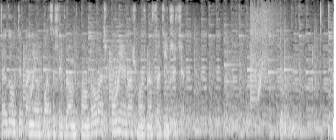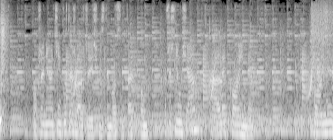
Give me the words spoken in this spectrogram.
Tego typa nie opłaca się ground poundować, ponieważ można stracić życie. W poprzednim odcinku też walczyliśmy z tym bossem, tak? Bo, chociaż nie musiałem, ale coiny. Coiny,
